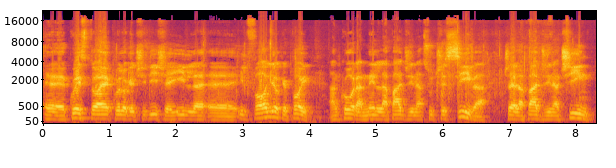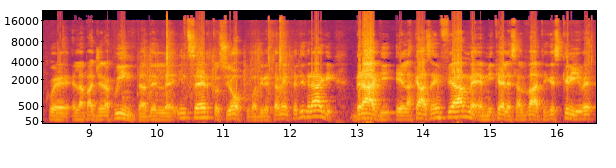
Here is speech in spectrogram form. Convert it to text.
eh, questo è quello che ci dice il, eh, il foglio, che poi ancora nella pagina successiva cioè la pagina 5 e la pagina quinta dell'inserto, si occupa direttamente di Draghi, Draghi e la casa in fiamme, è Michele Salvati che scrive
